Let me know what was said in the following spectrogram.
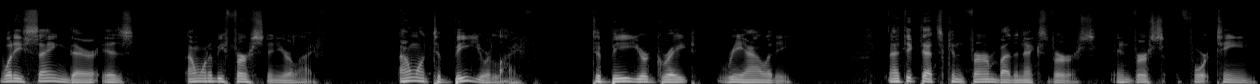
what he's saying there is, I want to be first in your life. I want to be your life, to be your great reality. I think that's confirmed by the next verse, in verse 14,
